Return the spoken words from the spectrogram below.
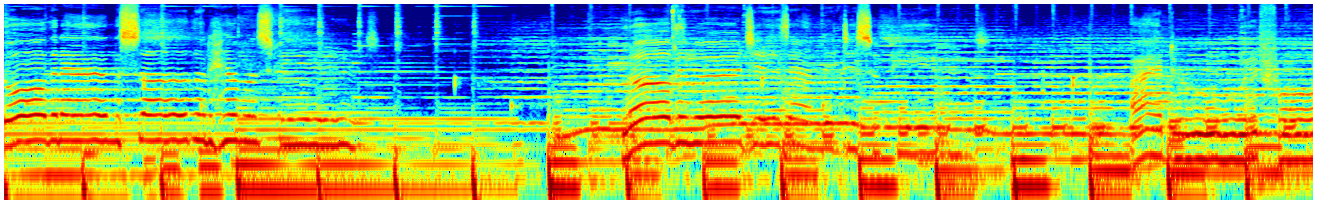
The northern and the southern hemispheres. Love emerges and it disappears. I do it for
